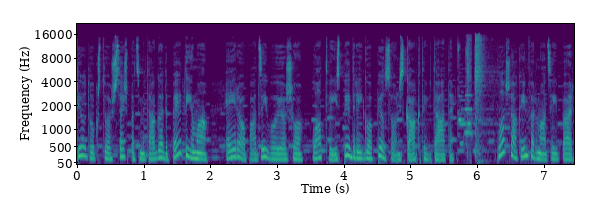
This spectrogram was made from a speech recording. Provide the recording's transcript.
2016. gada pētījumā Eiropā dzīvojošo Latvijas piedarīgo pilsoniskā aktivitāte. Plašāku informāciju par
